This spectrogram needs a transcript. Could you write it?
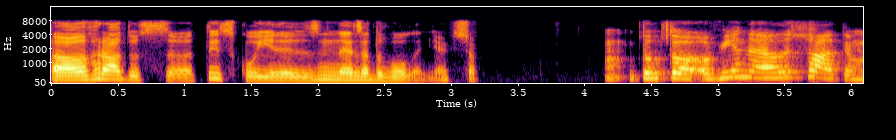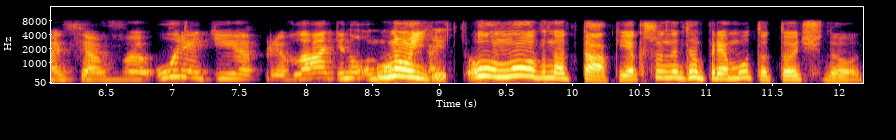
градус е, тиску і незадоволення. Все. Тобто він е, лишатиметься в уряді при владі. Ну, умовно, Ну, так, умовно так. Якщо не напряму, то точно в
